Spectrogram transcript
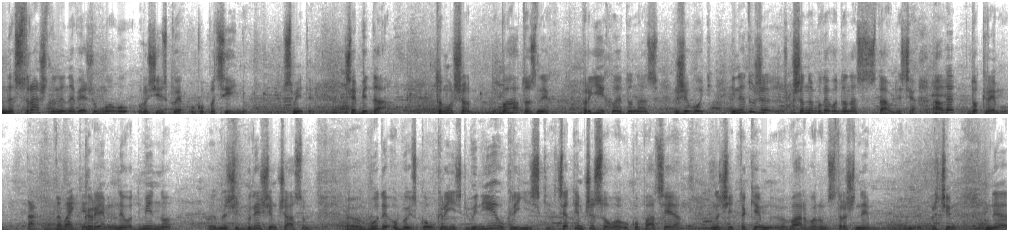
не страшно ненавижу мову російську як окупаційну. Розумієте? Це біда. Тому що багато з них приїхали до нас, живуть і не дуже шанобливо до нас ставляться, але до Криму. Так, давайте. Крим неодмінно значить, ближчим часом е, буде обов'язково український. Він є український. Це тимчасова окупація, значить, таким варваром страшним. Е, Причому не,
